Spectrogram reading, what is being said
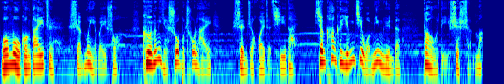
我目光呆滞，什么也没说，可能也说不出来，甚至怀着期待，想看看迎接我命运的到底是什么。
